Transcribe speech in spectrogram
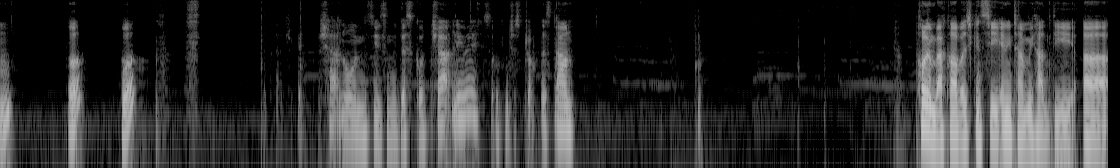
Mm. Oh, what? Chat. No one's using the Discord chat anyway, so we can just drop this down. Pulling back up, as you can see, anytime we had the uh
